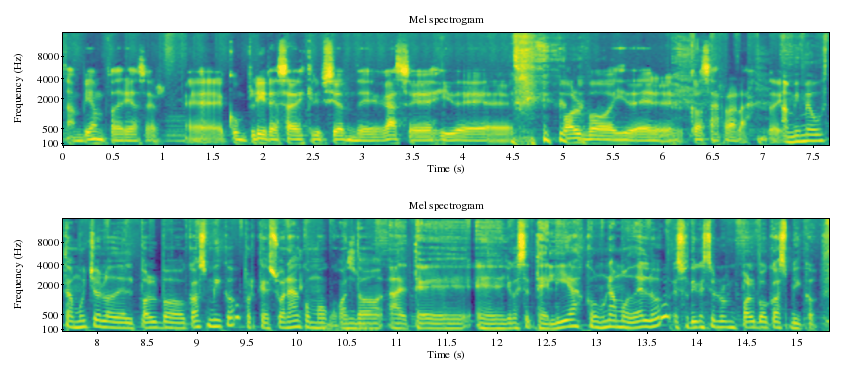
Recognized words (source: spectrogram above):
también podría ser. Eh, cumplir esa descripción de gases y de polvo y de cosas raras. A mí me gusta mucho lo del polvo cósmico porque suena como cuando ah, te, eh, yo qué sé, te lías con una modelo. Eso tiene que ser un polvo cósmico.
